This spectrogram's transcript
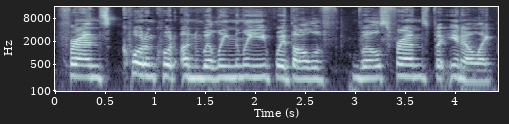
friends, quote unquote, unwillingly with all of Will's friends, but you know, like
